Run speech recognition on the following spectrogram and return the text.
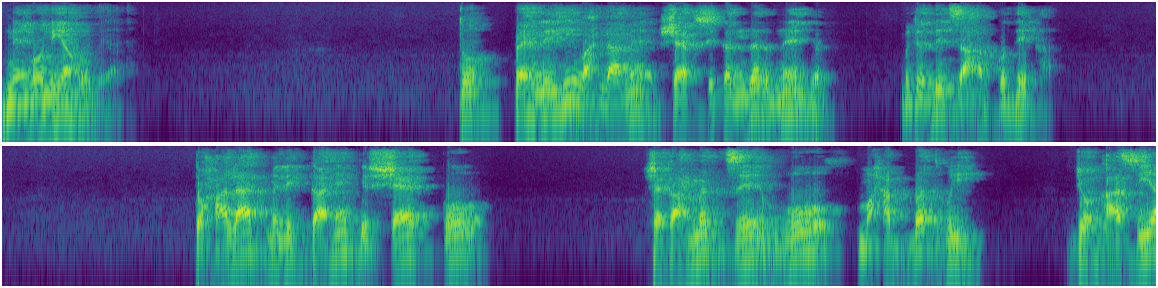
نیمونیا ہو گیا تھا۔ تو پہلے ہی وحلہ میں شیخ سکندر نے جب مجدد صاحب کو دیکھا، تو حالات میں لکھتا ہے کہ شیخ کو شیخ احمد سے وہ محبت ہوئی جو آسیہ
